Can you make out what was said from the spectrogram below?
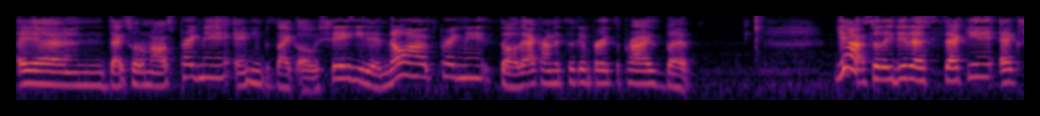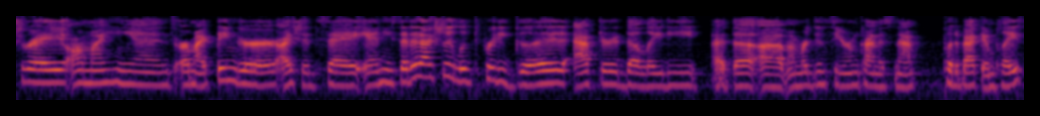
And I told him I was pregnant. And he was like, oh shit, he didn't know I was pregnant. So that kind of took him for a surprise. But yeah, so they did a second x-ray on my hand or my finger, I should say. And he said it actually looked pretty good after the lady at the um, emergency room kind of snapped, put it back in place.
